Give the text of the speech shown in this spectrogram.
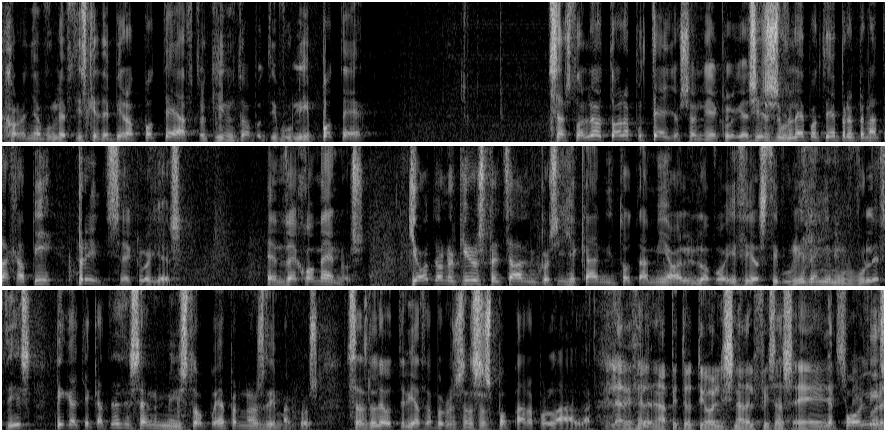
χρόνια βουλευτής και δεν πήρα ποτέ αυτοκίνητο από τη Βουλή, ποτέ. Σας το λέω τώρα που τέλειωσαν οι εκλογές. Ίσως βλέπω ότι έπρεπε να τα είχα πει πριν τις εκλογές. Ενδεχομένως. Και όταν ο κύριος Πετσάλνικος είχε κάνει το Ταμείο Αλληλοβοήθειας στη Βουλή, δεν ήμουν βουλευτής, πήγα και κατέθεσα ένα μισθό που έπαιρνα ως δήμαρχος. Σας λέω τρία, θα μπορούσα να σας πω πάρα πολλά άλλα. Δηλαδή θέλετε να πείτε ότι όλοι οι συνάδελφοί σας ε, Είναι πολλοί συμπεριφέρονται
